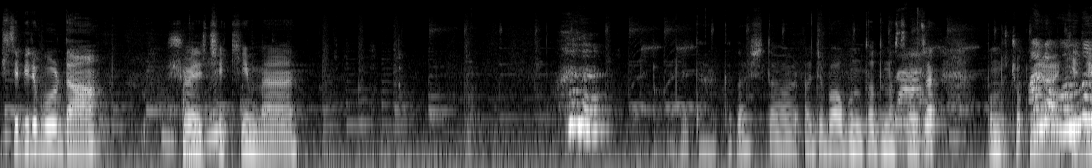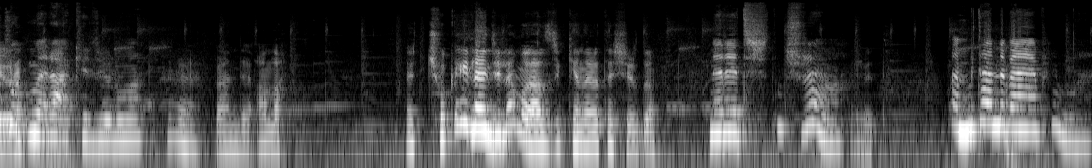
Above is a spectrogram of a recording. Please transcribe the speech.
İşte biri burada. Şöyle çekeyim ben. Evet arkadaşlar. Acaba bunun tadı nasıl olacak? Bunu da çok Anne merak onu da ediyorum. çok merak ediyorum ha. He, ben de Allah. Ya çok eğlenceli ama azıcık kenara taşırdım. Nereye taşıdın? Şuraya mı? Evet. Ben bir tane de ben yapayım mı?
